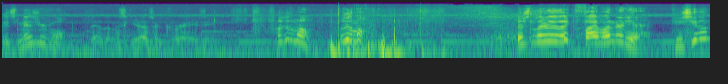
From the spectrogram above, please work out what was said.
It's miserable. Yeah, the mosquitoes are crazy. Look at them all. Look at them all. There's literally like 500 here. Can you see them?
